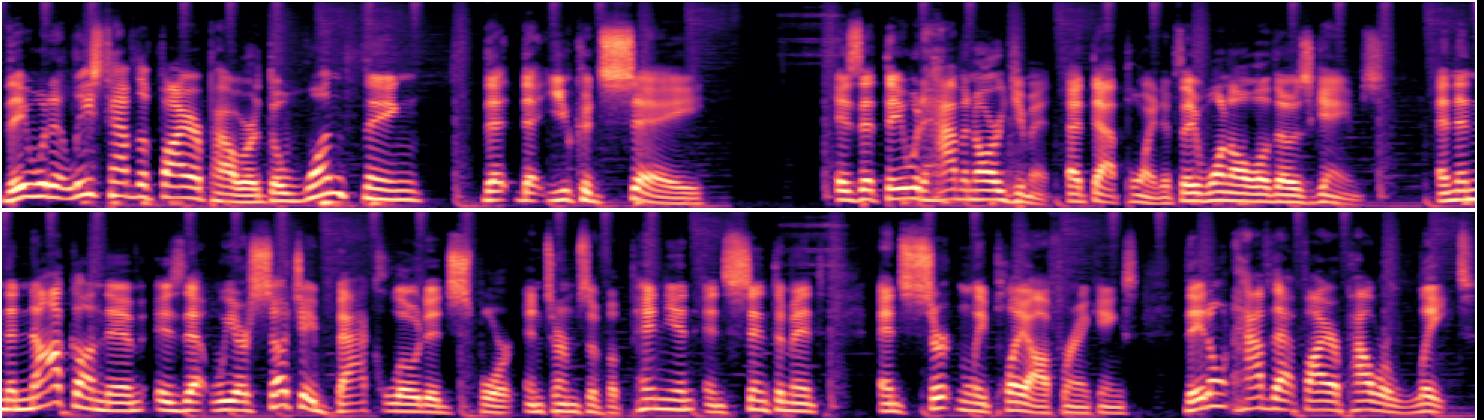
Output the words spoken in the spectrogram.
They would at least have the firepower. The one thing that that you could say is that they would have an argument at that point if they won all of those games. And then the knock on them is that we are such a backloaded sport in terms of opinion and sentiment and certainly playoff rankings. They don't have that firepower late.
